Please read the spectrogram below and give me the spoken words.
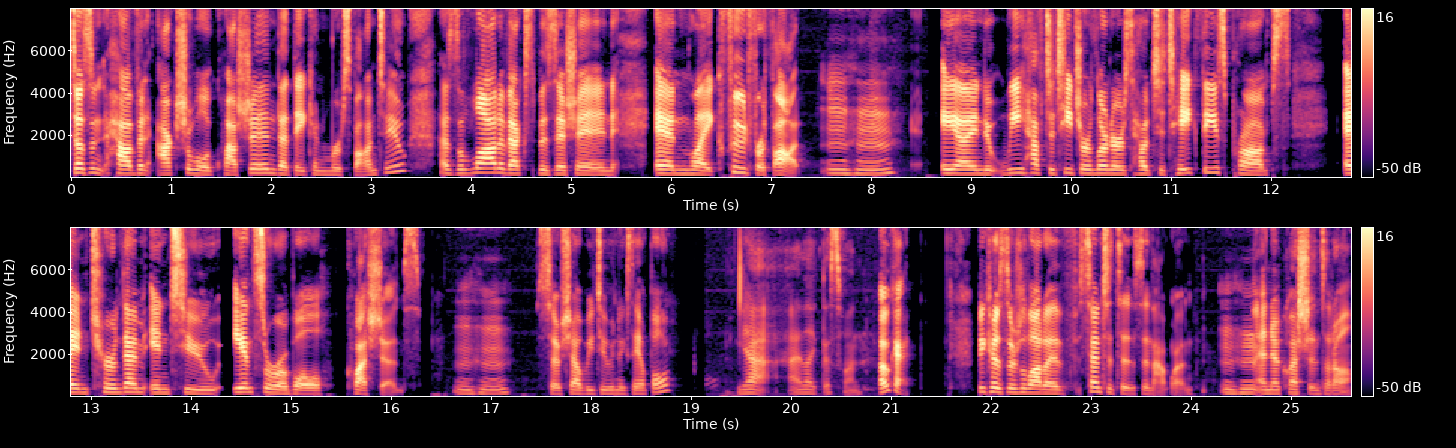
doesn't have an actual question that they can respond to. Has a lot of exposition and like food for thought. Mm-hmm. And we have to teach our learners how to take these prompts and turn them into answerable questions. Mm-hmm. So, shall we do an example? Yeah, I like this one. Okay. Because there's a lot of sentences in that one. hmm And no questions at all.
